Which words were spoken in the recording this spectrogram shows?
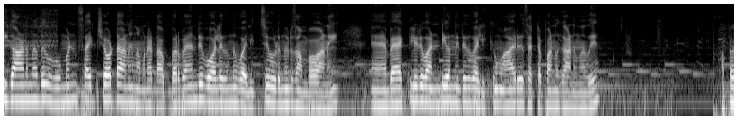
ഈ കാണുന്നത് ഹ്യൂമൻ സൈഡ് ഷോട്ടാണ് നമ്മുടെ ഡബ്ബർ ബാൻഡ് പോലെ ഇതൊന്ന് വലിച്ചു വിടുന്നൊരു സംഭവമാണ്. ബാക്കിലൊരു വണ്ടി വന്നിട്ട് ഇത് വലിക്കും. ആ ഒരു സെറ്റപ്പാണ് കാണുന്നത്. അപ്പോൾ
